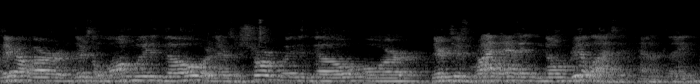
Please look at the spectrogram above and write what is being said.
there are there's a long way to go, or there's a short way to go, or they're just right at it and don't realize it, kind of thing.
